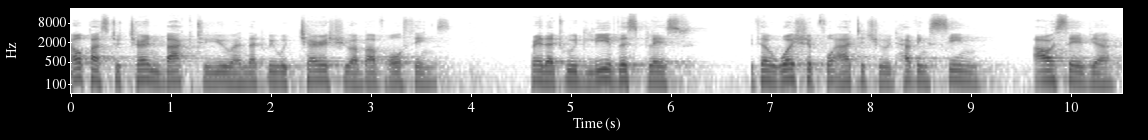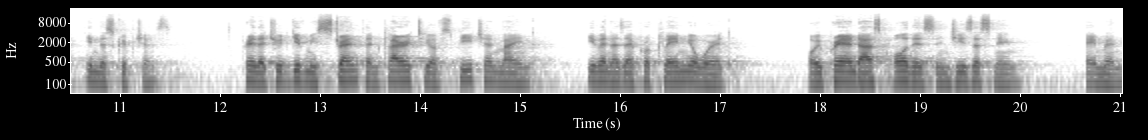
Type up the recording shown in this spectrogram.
Help us to turn back to you and that we would cherish you above all things. Pray that we would leave this place with a worshipful attitude, having seen our Savior in the scriptures. Pray that you would give me strength and clarity of speech and mind, even as I proclaim your word. For we pray and ask all this in Jesus' name. Amen.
